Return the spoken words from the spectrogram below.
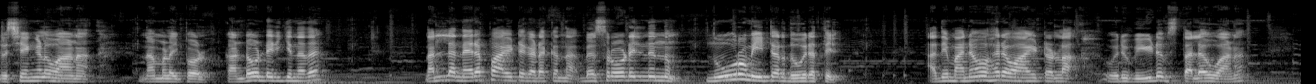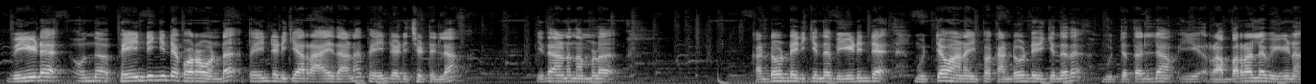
ദൃശ്യങ്ങളുമാണ് നമ്മളിപ്പോൾ കണ്ടുകൊണ്ടിരിക്കുന്നത്. നല്ല നിരപ്പായിട്ട് കിടക്കുന്ന ബസ് റോഡിൽ നിന്നും നൂറ് മീറ്റർ ദൂരത്തിൽ അതിമനോഹരമായിട്ടുള്ള ഒരു വീടും സ്ഥലവുമാണ്. വീട് ഒന്ന് പെയിന്റിങ്ങിന്റെ കുറവുണ്ട്. പെയിന്റ് അടിക്കാറായതാണ്. പെയിന്റ് അടിച്ചിട്ടില്ല. ഇതാണ് നമ്മൾ കണ്ടുകൊണ്ടിരിക്കുന്ന വീടിന്റെ മുറ്റമാണ് ഇപ്പോൾ കണ്ടുകൊണ്ടിരിക്കുന്നത്. മുറ്റത്തെല്ലാം ഈ റബ്ബറല വീണ്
